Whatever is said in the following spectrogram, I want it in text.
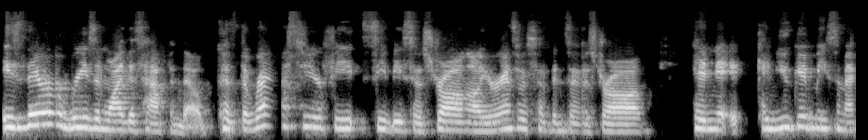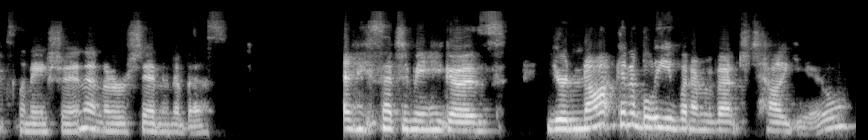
is there a reason why this happened though? Because the rest of your CV so strong, all your answers have been so strong. Can you, can you give me some explanation and understanding of this? And he said to me, he goes, You're not going to believe what I'm about to tell you.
